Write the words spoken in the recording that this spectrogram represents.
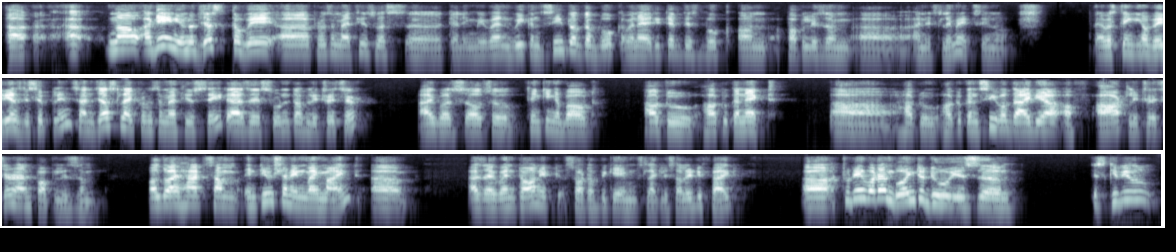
now, again, you know, just the way uh, Professor Matthews was uh, telling me, when we conceived of the book, when I edited this book on populism uh, and its limits, you know, I was thinking of various disciplines. And just like Professor Matthews said, as a student of literature, I was also thinking about how to how to connect, uh, how to how to conceive of the idea of art, literature, and populism. Although I had some intuition in my mind, uh, as I went on, it sort of became slightly solidified. Uh, today, what I'm going to do is um, is give you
